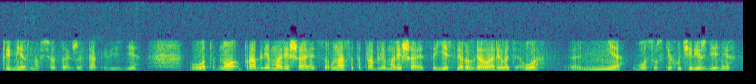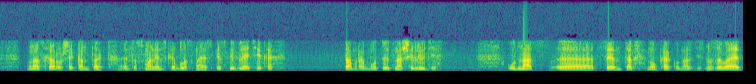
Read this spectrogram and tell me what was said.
примерно все так же, как и везде. Вот. Но проблема решается. У нас эта проблема решается, если разговаривать о э, не ВОСовских учреждениях. У нас хороший контакт. Это Смоленская областная спецбиблиотека. Там работают наши люди. У нас э, центр, ну как у нас здесь называют,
